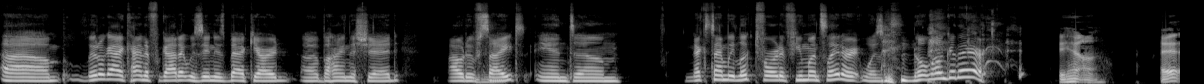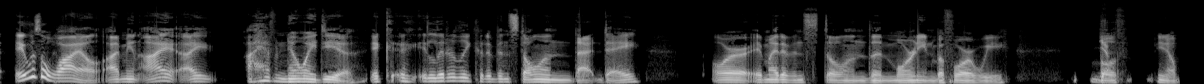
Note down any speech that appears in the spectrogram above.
Um, little guy kind of forgot it was in his backyard uh, behind the shed, out of Mhm. sight. And um, next time we looked for it a few months later, it was no longer there. Yeah, it, it was a while. I mean, I I I have no idea. It it literally could have been stolen that day, or it might have been stolen the morning before we both you know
